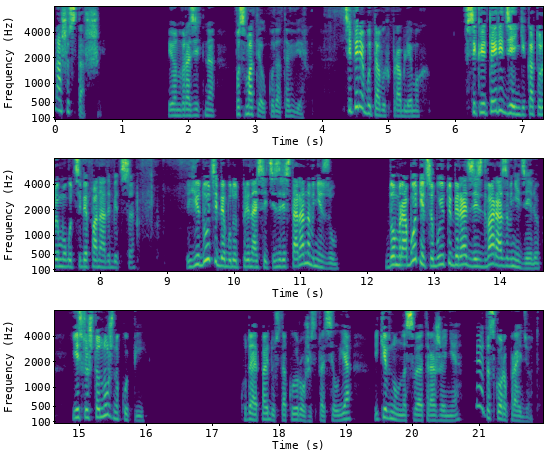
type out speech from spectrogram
Наши старшие. И он выразительно посмотрел куда-то вверх. Теперь о бытовых проблемах. В секретаре деньги, которые могут тебе понадобиться. Еду тебе будут приносить из ресторана внизу. Домработница будет убирать здесь два раза в неделю. Если что нужно, купи. — Куда я пойду с такой рожей? — спросил я и кивнул на свое отражение. — Это скоро пройдет.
